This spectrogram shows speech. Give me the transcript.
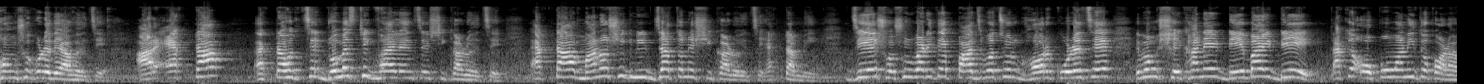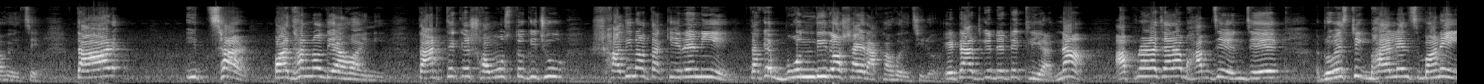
ধ্বংস করে দেওয়া হয়েছে। আর একটা একটা হচ্ছে ডোমেস্টিক ভায়োলেন্সের শিকার হয়েছে, একটা মানসিক নির্যাতনের শিকার হয়েছে একটা মেয়ে, যে শ্বশুরবাড়িতে পাঁচ বছর ঘর করেছে এবং সেখানে ডে বাই ডে তাকে অপমানিত করা হয়েছে। তার ইচ্ছার প্রাধান্য দেওয়া হয়নি, তার থেকে সমস্ত কিছু স্বাধীনতা কেড়ে নিয়ে তাকে বন্দি দশায় রাখা হয়েছিল। এটা আজকে ডেটে ক্লিয়ার না, আপনারা যারা ভাবছেন যে ডোমেস্টিক ভায়োলেন্স মানেই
